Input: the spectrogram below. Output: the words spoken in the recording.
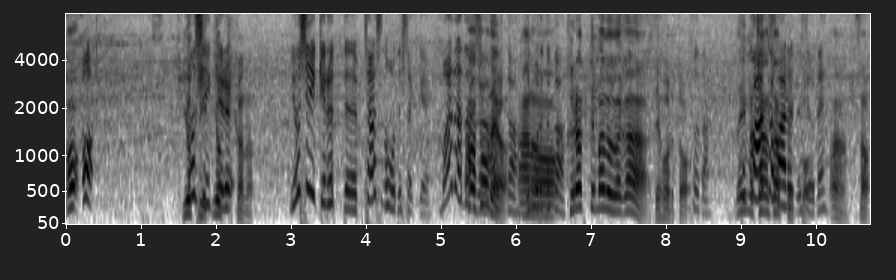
あおよしいける。よきかな。よしいけるってチャンスの方でしたっけ？まだだがあそうだよ。あれかあデフォルトか。の食らってまだだがデフォルト。そうだ。でここ赤もあるん1ですよね。個う。んそう。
